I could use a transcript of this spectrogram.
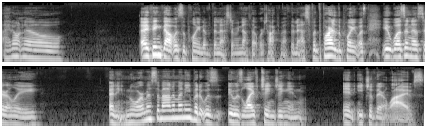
i don't know. I think that was the point of the nest. I mean not that we're talking about the nest but the part of the point was it wasn't necessarily an enormous amount of money but it was it was life changing in in each of their lives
